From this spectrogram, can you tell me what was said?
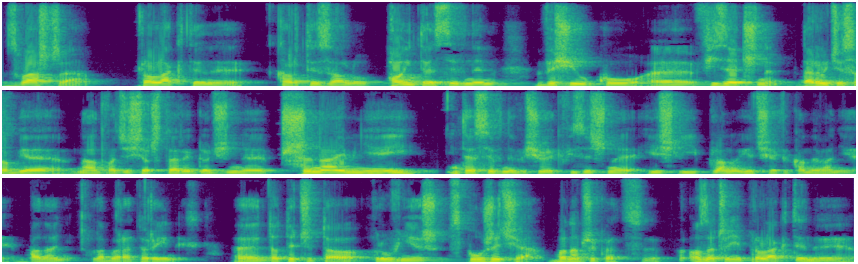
zwłaszcza prolaktyny, kortyzolu po intensywnym wysiłku fizycznym. Darujcie sobie na 24 godziny przynajmniej intensywny wysiłek fizyczny, jeśli planujecie wykonywanie badań laboratoryjnych. E, dotyczy to również współżycia, bo na przykład oznaczenie prolaktyny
